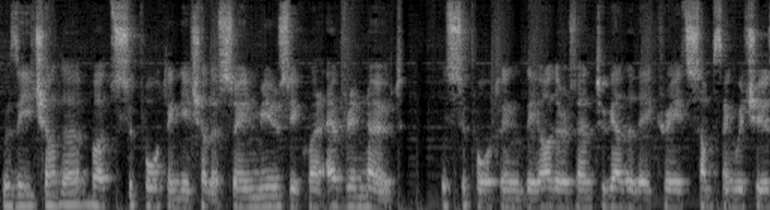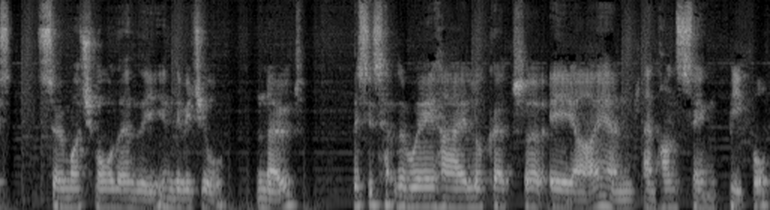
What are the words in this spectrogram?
with each other, but supporting each other. So in music, where every note is supporting the others, and together they create something which is so much more than the individual node. This is the way I look at uh, AI and enhancing people.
